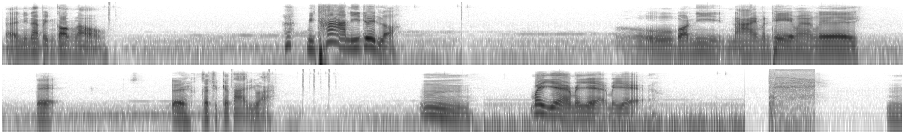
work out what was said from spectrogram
แต่อันนี้น่าเป็นกล้องเราฮะมีท่านี้ด้วยเหรอ โอ้บอนนี่ นายมันเท่มากเลย แต่ เออ ก็ชุดกระต่ายดีกว่า อืม ไม่แย่ไม่แย่ไม่แย่ อืม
